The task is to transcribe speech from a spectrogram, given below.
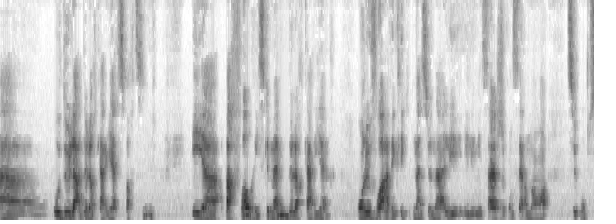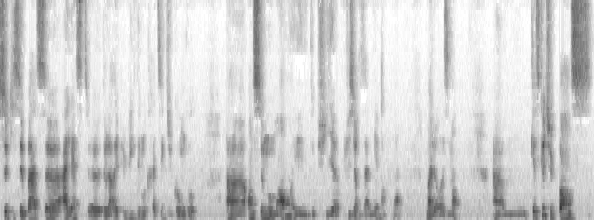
euh, au-delà de leur carrière sportive et euh, parfois au risque même de leur carrière. On le voit avec l'équipe nationale et, les messages concernant ce, ou ce qui se passe euh, à l'est euh, de la République démocratique du Congo en ce moment et depuis plusieurs années maintenant, malheureusement. Qu'est-ce que tu penses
